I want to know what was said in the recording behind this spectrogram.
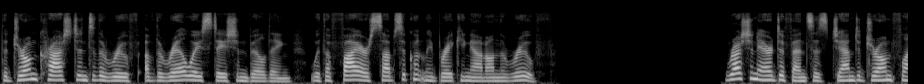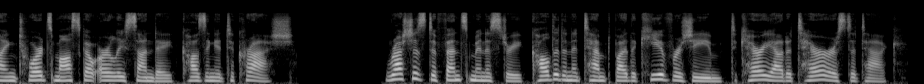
the drone crashed into the roof of the railway station building, with a fire subsequently breaking out on the roof. Russian air defenses jammed a drone flying towards Moscow early Sunday, causing it to crash. Russia's defense ministry called it an attempt by the Kiev regime to carry out a terrorist attack.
